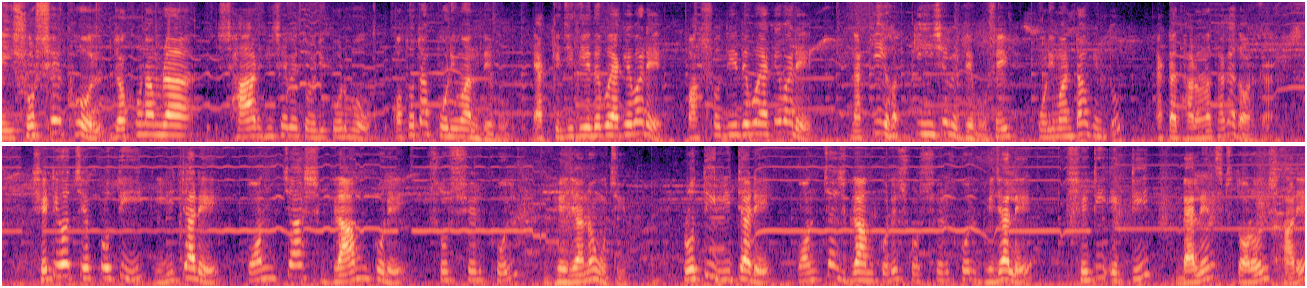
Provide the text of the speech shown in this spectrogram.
এই সর্ষের খোল যখন আমরা সার হিসেবে তৈরি করব, কতটা পরিমাণ দেব? এক কেজি দিয়ে দেবো একেবারে? পাঁচশো দিয়ে দেবো একেবারে? না কি কি হিসেবে দেব? সেই পরিমাণটাও কিন্তু একটা ধারণা থাকা দরকার। সেটি হচ্ছে প্রতি লিটারে পঞ্চাশ গ্রাম করে সর্ষের খোল ভেজানো উচিত। প্রতি লিটারে পঞ্চাশ গ্রাম করে সর্ষের খোল ভেজালে সেটি একটি ব্যালেন্সড তরল সারে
